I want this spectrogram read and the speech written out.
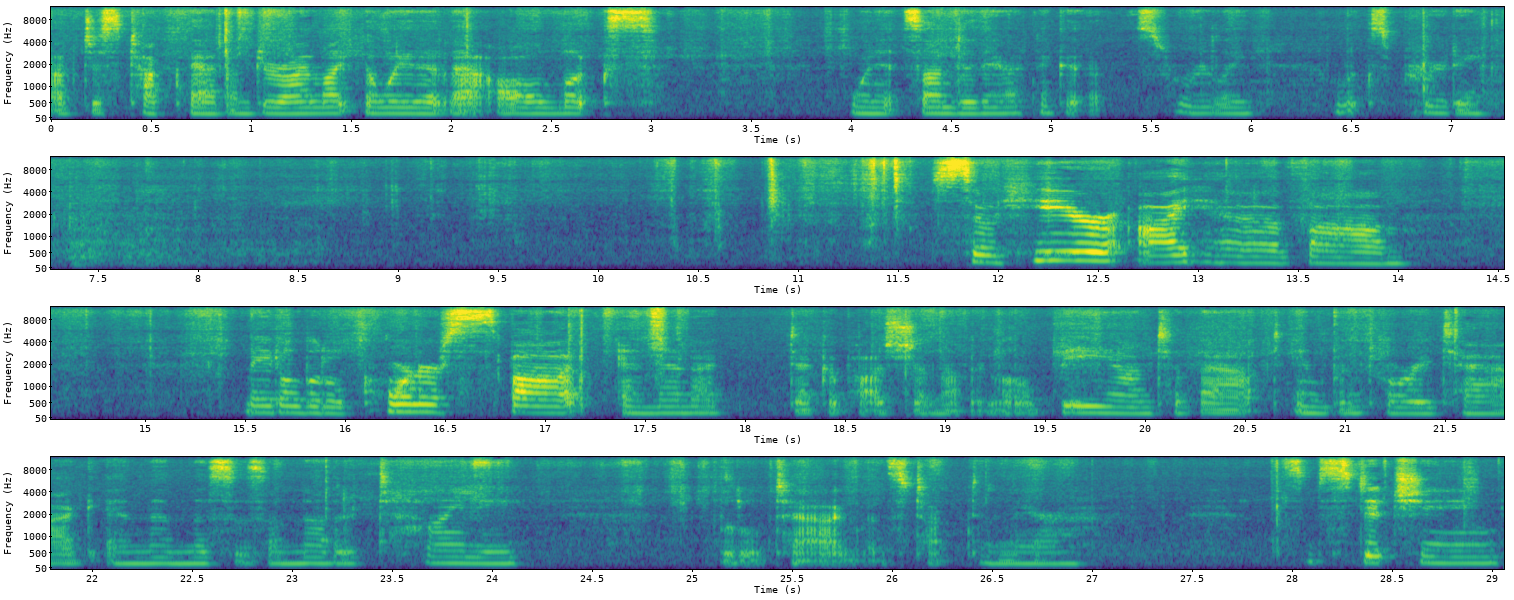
I've just tucked that under. I like the way that that all looks when it's under there. I think it's really looks pretty. So here I have um, made a little corner spot and then I decoupaged another little bee onto that inventory tag and then this is another tiny little tag that's tucked in there. Some stitching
